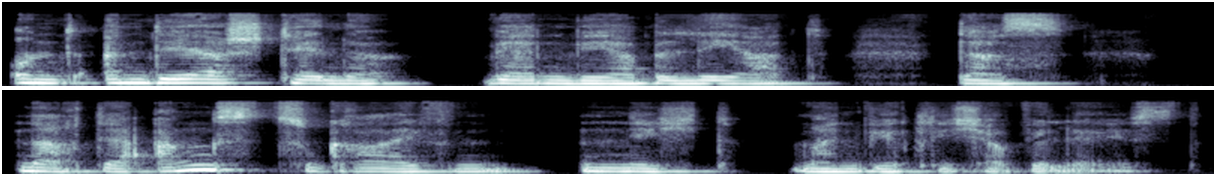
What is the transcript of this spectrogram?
Und an der Stelle werden wir ja belehrt, dass nach der Angst zu greifen nicht mein wirklicher Wille ist.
